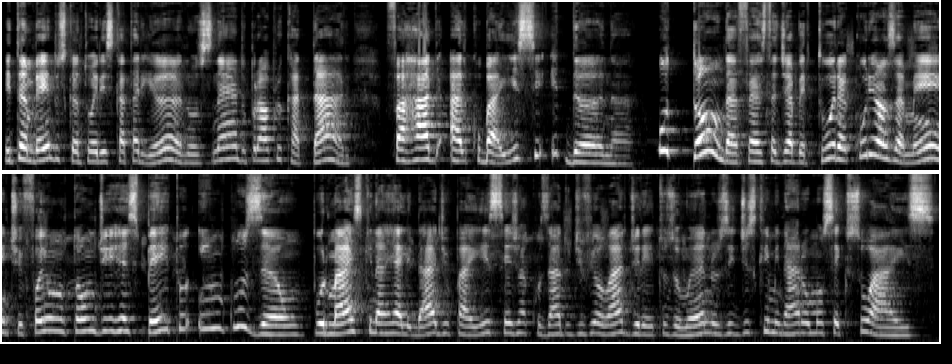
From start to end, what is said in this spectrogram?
e também dos cantores catarianos, né, do próprio Qatar, Fahad Al-Kubaisi e Dana. O tom da festa de abertura, curiosamente, foi um tom de respeito e inclusão, por mais que na realidade o país seja acusado de violar direitos humanos e discriminar homossexuais.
